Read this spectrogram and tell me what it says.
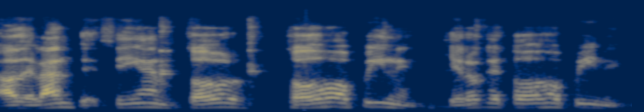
Adelante, sigan, todos, todos opinen. Quiero que todos opinen.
